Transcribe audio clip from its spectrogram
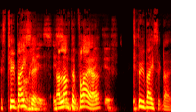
it's too I mean, basic. I, it's- it's love the player. Too basic though.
